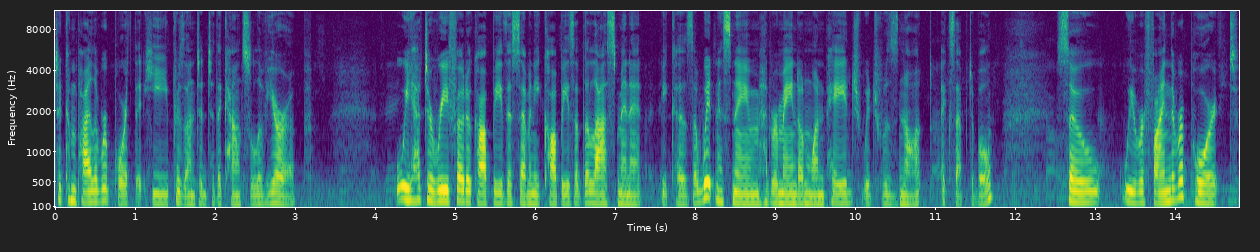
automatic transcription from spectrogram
to compile a report that he presented to the Council of Europe. We had to rephotocopy the 70 copies at the last minute because a witness name had remained on one page, which was not acceptable. So we refined the report,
